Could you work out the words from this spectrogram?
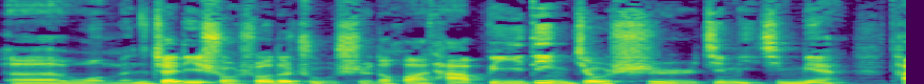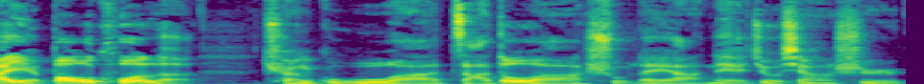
呃，我们这里所说的主食的话，它不一定就是精米精面，它也包括了全谷物啊、杂豆啊、薯类啊。那也就像是，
